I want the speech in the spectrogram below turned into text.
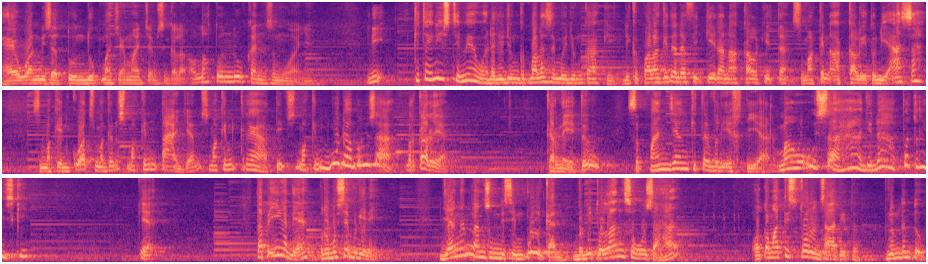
hewan bisa tunduk macam-macam segala. Allah tundukkan semuanya. Jadi kita ini istimewa dari ujung kepala sampai ujung kaki. Di kepala kita ada pikiran akal kita. Semakin akal itu diasah, semakin kuat, semakin semakin tajam, semakin kreatif, semakin mudah berusaha, berkarya. Karena itu, sepanjang kita berikhtiar, mau usaha aja dapat rezeki. Ya. Tapi ingat ya, rumusnya begini. Jangan langsung disimpulkan, begitu langsung usaha, otomatis turun saat itu. Belum tentu.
